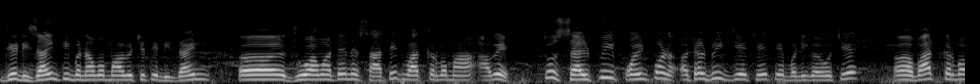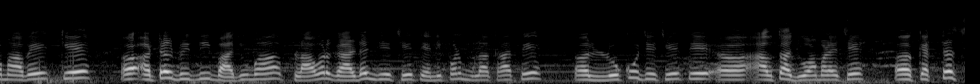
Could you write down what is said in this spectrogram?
જે ડિઝાઇનથી બનાવવામાં આવે છે તે ડિઝાઇન જોવા માટે અને સાથે જ વાત કરવામાં આવે તો સેલ્ફી પોઈન્ટ પણ અટલ બ્રિજ જે છે તે બની ગયો છે. વાત કરવામાં આવે કે અટલ બ્રિજની બાજુમાં ફ્લાવર ગાર્ડન જે છે તેની પણ મુલાકાતે લોકો જે છે તે આવતા જોવા મળે છે. કેક્ટસ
